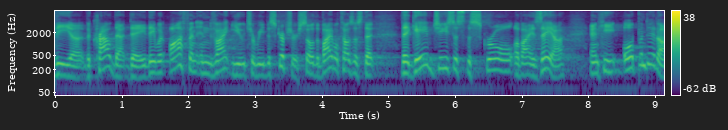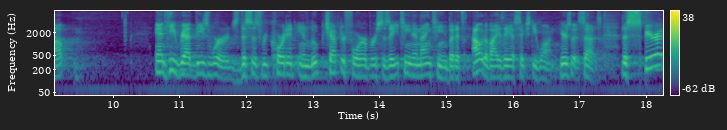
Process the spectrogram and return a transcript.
the, uh, the crowd that day, they would often invite you to read the scripture. So the Bible tells us that they gave Jesus the scroll of Isaiah, and he opened it up and he read these words. This is recorded in Luke chapter 4, verses 18 and 19, but it's out of Isaiah 61. Here's what it says The Spirit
